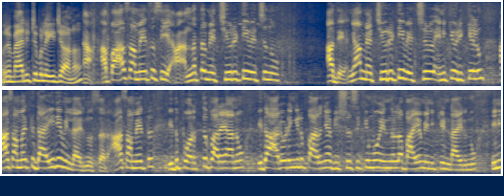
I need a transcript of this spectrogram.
ഒരു മാരിറ്റബിൾ ഏജ് ആണ് അപ്പൊ ആ സമയത്ത് സി അന്നത്തെ മെച്യൂരിറ്റി വെച്ച് അതെ ഞാൻ മെച്യൂരിറ്റി വെച്ച് എനിക്ക് ഒരിക്കലും ആ സമയത്ത് ധൈര്യമില്ലായിരുന്നു സർ ആ സമയത്ത് ഇത് പുറത്ത് പറയാനോ ഇത് ആരോടെങ്കിലും പറഞ്ഞാൽ വിശ്വസിക്കുമോ എന്നുള്ള ഭയം എനിക്കുണ്ടായിരുന്നു. ഇനി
